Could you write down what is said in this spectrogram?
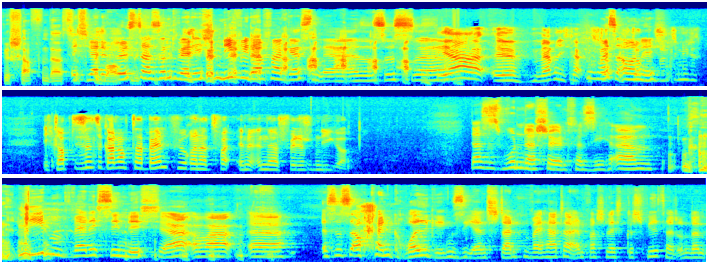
geschaffen, dass es ich werde nicht Östersund werde ich nie wieder vergessen. Ja, also es ist äh, Ja, äh, Mary, ich, ich, Ich weiß glaub, auch glaub, nicht. sind Ich glaube, die sind sogar noch Tabellenführer in der, in, in der schwedischen Liga. das ist wunderschön für sie. Ähm, lieben werde ich sie nicht, ja, aber äh, es ist auch kein Groll gegen sie entstanden, weil Hertha einfach schlecht gespielt hat. Und dann,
